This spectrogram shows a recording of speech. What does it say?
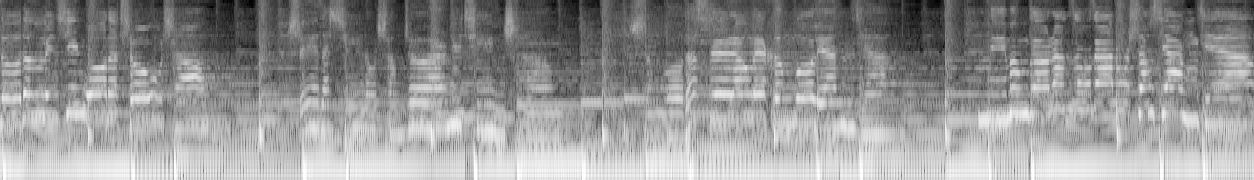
的灯淋醒我的惆怅。谁在西楼唱着儿女情长？生活的碎让泪横过脸颊。迷茫的人走在路上想家，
